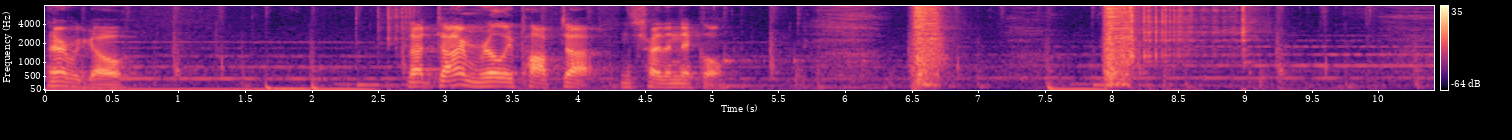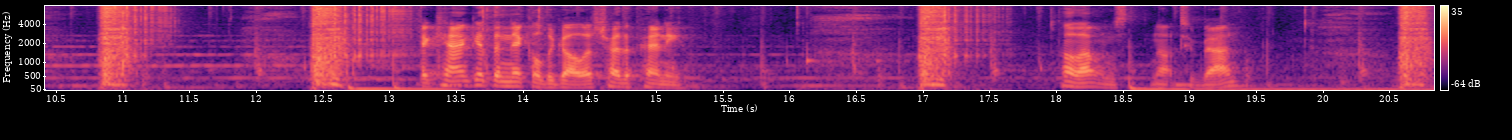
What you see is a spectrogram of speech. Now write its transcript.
There we go. That dime really popped up. Let's try the nickel. I can't get the nickel to go. Let's try the penny. Oh, that one's not too bad.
